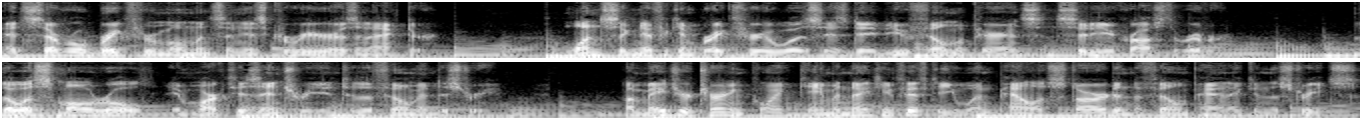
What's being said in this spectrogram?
had several breakthrough moments in his career as an actor. One significant breakthrough was his debut film appearance in City Across the River. Though a small role, it marked his entry into the film industry. A major turning point came in 1950 when Palance starred in the film Panic in the Streets.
